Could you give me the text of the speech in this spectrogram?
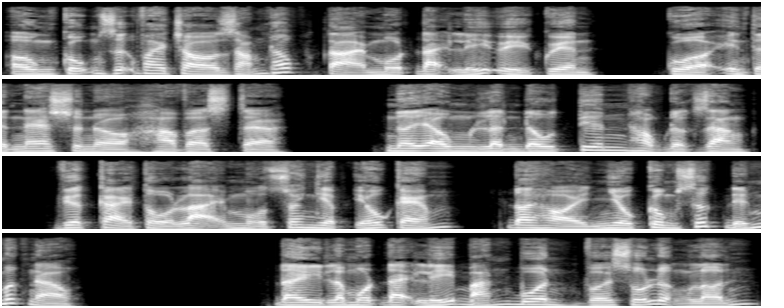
ông cũng giữ vai trò giám đốc tại một đại lý ủy quyền của International Harvester, nơi ông lần đầu tiên học được rằng việc cải tổ lại một doanh nghiệp yếu kém đòi hỏi nhiều công sức đến mức nào. Đây là một đại lý bán buôn với số lượng lớn,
